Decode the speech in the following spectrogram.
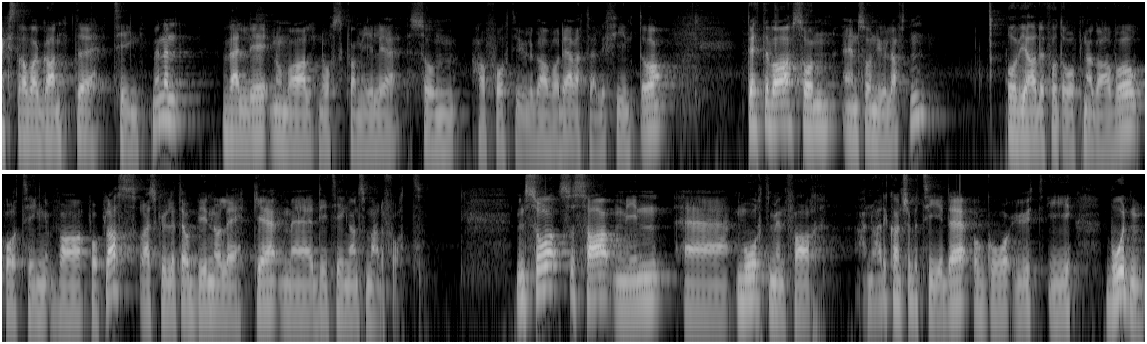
ekstravagante ting. Men en veldig normal norsk familie som har fått julegaver. Det har vært veldig fint. Og dette var sånn, en sånn julaften. Og vi hadde fått åpna gaver, og ting var på plass. Og jeg skulle til å begynne å leke med de tingene som jeg hadde fått. Men så, så sa min eh, mor til min far nå er det kanskje på tide å gå ut i boden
